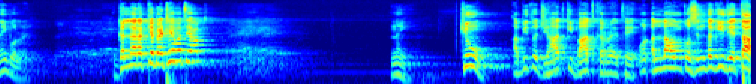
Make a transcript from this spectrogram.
नहीं बोल रहे गल्ला रख के बैठे हुए थे आप? नहीं। क्यों? अभी तो जिहाद की बात कर रहे थे और अल्लाह उनको ज़िंदगी देता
